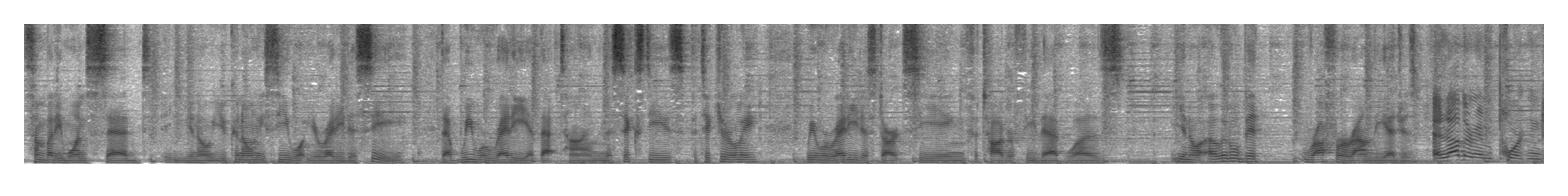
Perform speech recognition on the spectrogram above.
Somebody once said, you know, you can only see what you're ready to see. That we were ready at that time, in the 60s particularly, we were ready to start seeing photography that was, you know, a little bit rougher around the edges. Another important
